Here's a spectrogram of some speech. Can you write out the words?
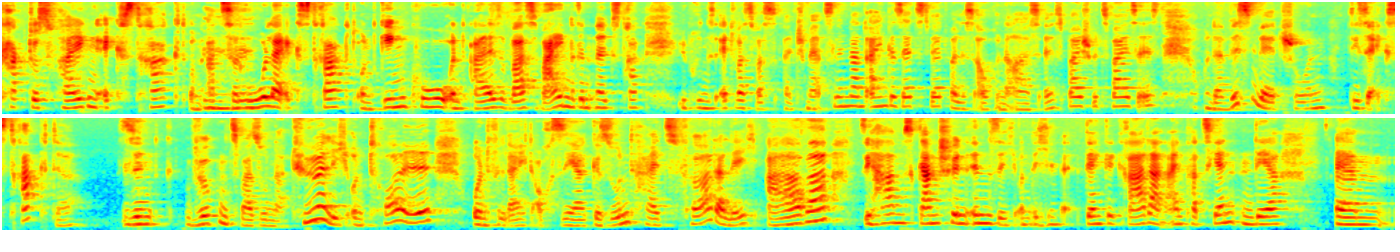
Kaktusfeigenextrakt und mhm. Acerola-Extrakt und Ginkgo und also was, Weinrindenextrakt. Übrigens etwas, was als schmerzlindernd eingesetzt wird, weil es auch in ASS beispielsweise ist. Und da wissen wir jetzt schon, diese Extrakte sind, wirken zwar so natürlich und toll und vielleicht auch sehr gesundheitsförderlich, aber sie haben es ganz schön in sich. Und ich mhm. denke gerade an einen Patienten, der ähm,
